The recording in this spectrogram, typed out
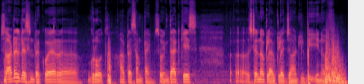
So adult doesn't require uh, growth after some time. So in that case uh, sternoclavicular joint will be enough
